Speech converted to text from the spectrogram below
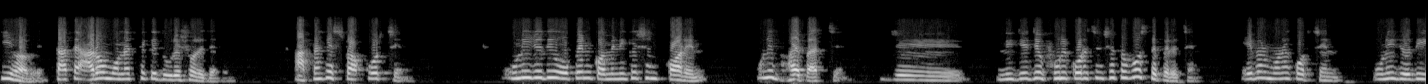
কি হবে? তাতে আরও মনের থেকে দূরে সরে যাবেন। আপনাকে স্টক করছেন। উনি যদি ওপেন কমিউনিকেশন করেন, উনি ভয় পাচ্ছেন যে নিজে যে ভুল করেছেন সে তো বুঝতে পেরেছেন। এবার মনে করছেন, উনি যদি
